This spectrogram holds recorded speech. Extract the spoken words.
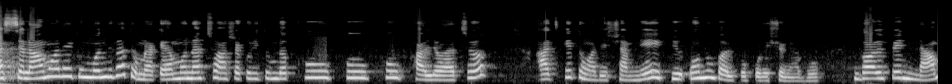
আসসালামু আলাইকুম বন্ধুরা, তোমরা কেমন আছো? আশা করি তোমরা খুব খুব খুব ভালো আছো। আজকে তোমাদের সামনে একটি অনুগল্প পড়ে শোনাবো। গল্পের নাম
